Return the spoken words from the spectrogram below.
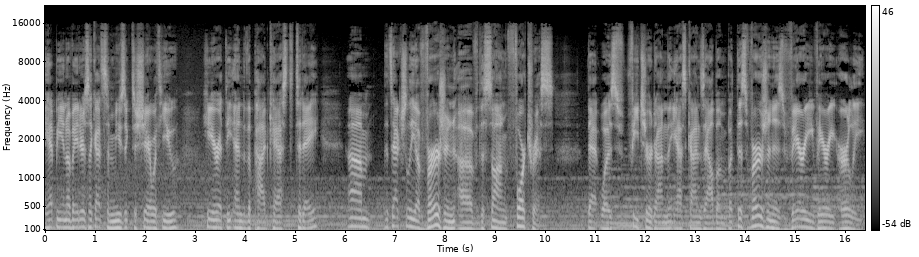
happy innovators, I got some music to share with you here at the end of the podcast today. Um, it's actually a version of the song Fortress that was featured on the SGONS album, but this version is very, very early.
